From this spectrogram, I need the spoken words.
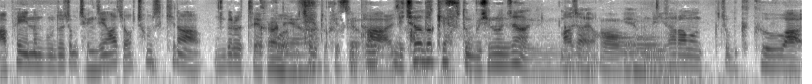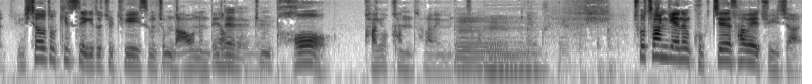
앞에 있는 분들 좀 쟁쟁하죠. 촘스키나 움베르토 에코. 리처드 도킨스 어, 다 알죠. 리차드 도킨스도 무신론자 아닌가요? 맞아요. 어. 예, 근데 이 사람은 좀 그, 그와 리처드 도킨스 얘기도 좀 뒤에 있으면 좀 나오는데요. 좀 더 과격한 사람입니다. 이 사람은. 초창기에는 국제사회주의자,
